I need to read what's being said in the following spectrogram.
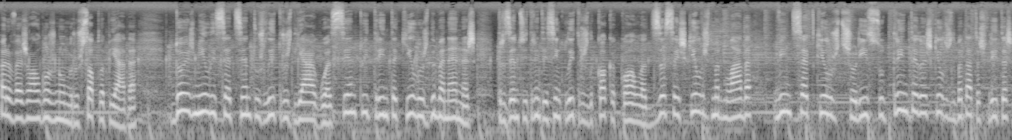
Ora, vejam alguns números só pela piada. 2.700 litros de água, 130 quilos de bananas, 335 litros de Coca-Cola, 16 quilos de marmelada, 27 quilos de chouriço, 32 quilos de batatas fritas,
